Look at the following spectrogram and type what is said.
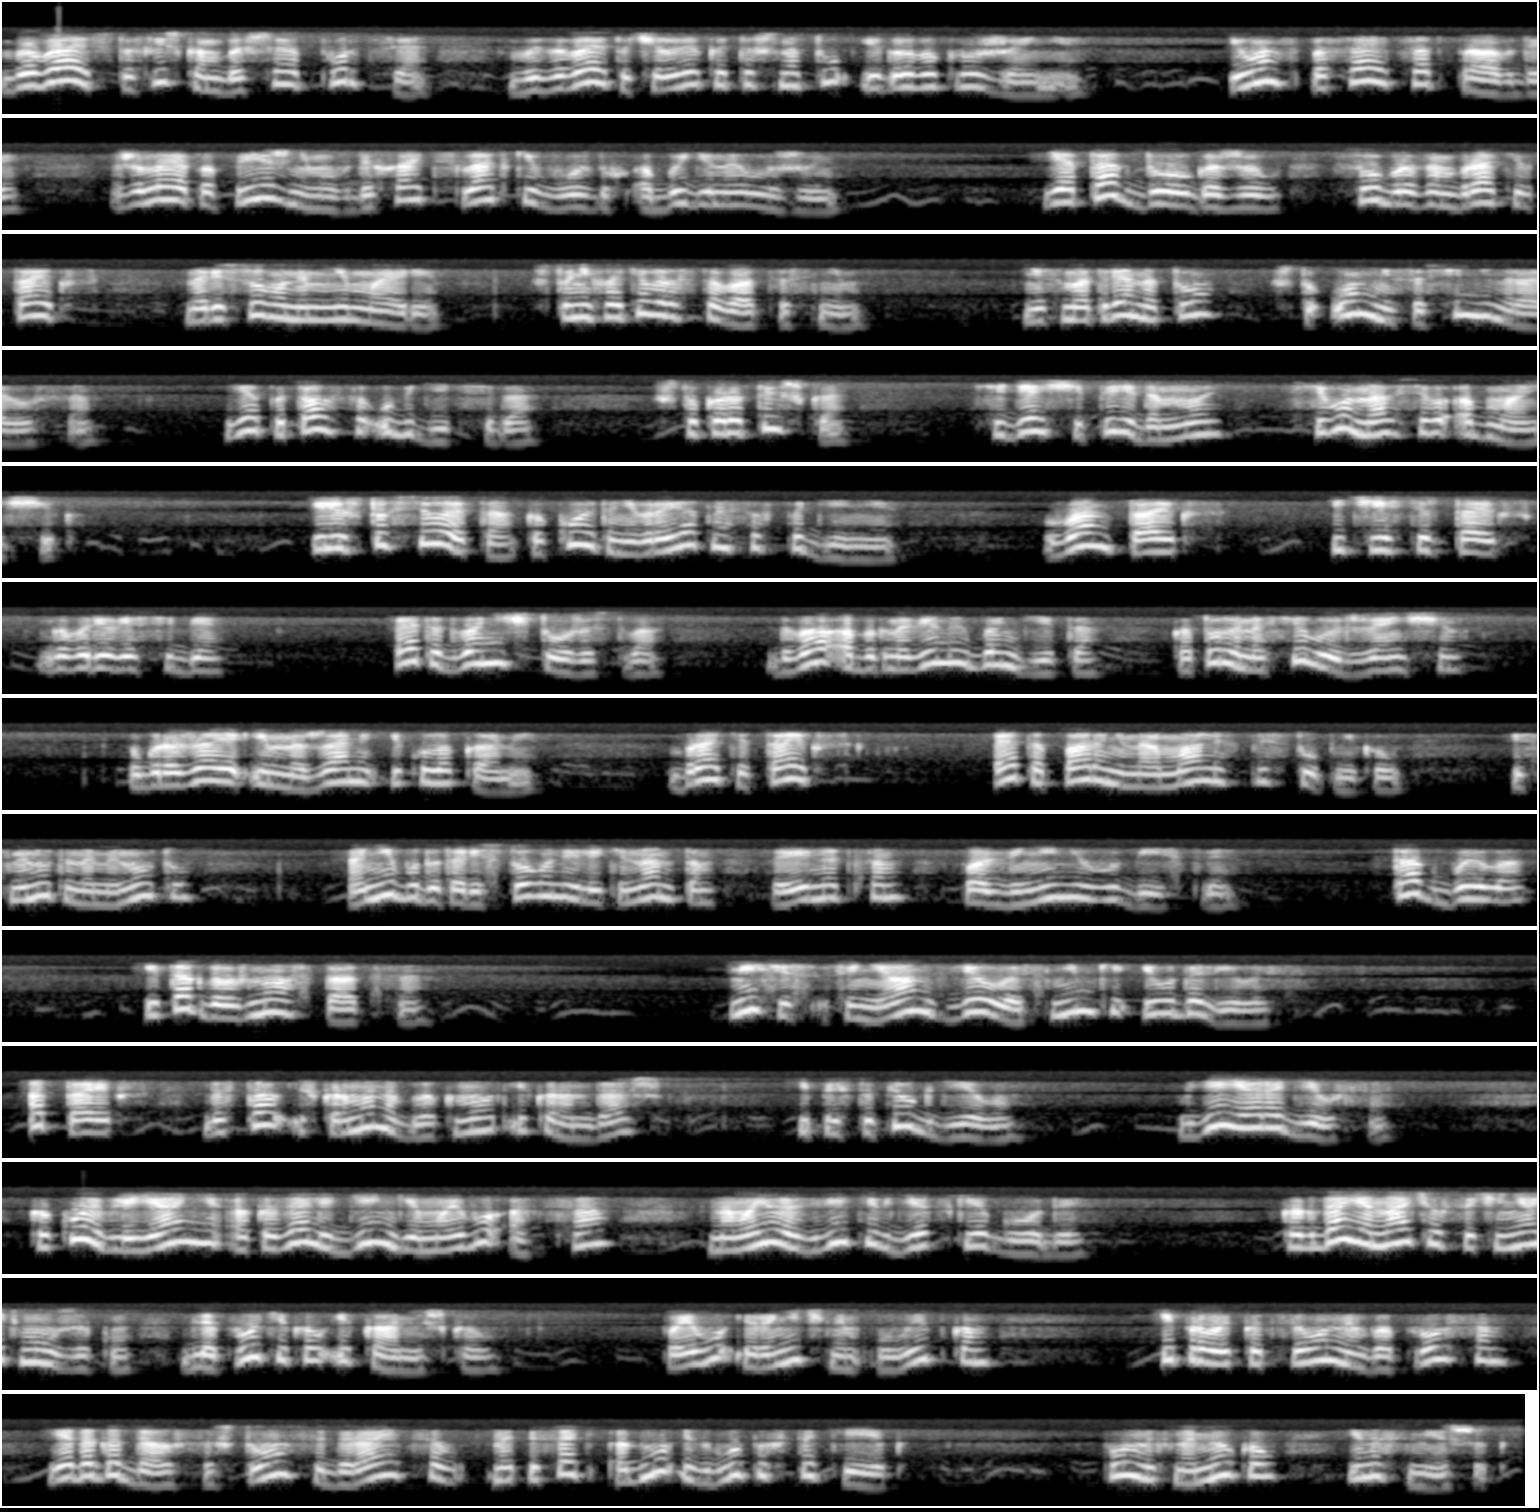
Бывает, что слишком большая порция вызывает у человека тошноту и головокружение, и он спасается от правды, желая по-прежнему вдыхать сладкий воздух обыденной лжи. Я так долго жил с образом братьев Тайкс, нарисованным мне Мэри, что не хотел расставаться с ним, несмотря на то, что он мне совсем не нравился. Я пытался убедить себя, что коротышка, сидящий передо мной, всего-навсего обманщик. Или что все это какое-то невероятное совпадение. Ван Тайкс и Честер Тайкс, говорил я себе, это два ничтожества, два обыкновенных бандита, которые насилуют женщин, угрожая им ножами и кулаками. Братья Тайкс — это пара ненормальных преступников, и с минуты на минуту они будут арестованы лейтенантом Рейнольдсом по обвинению в убийстве. Так было, и так должно остаться. Миссис Финиан сделала снимки и удалилась. А Тайкс достал из кармана блокнот и карандаш и приступил к делу. Где я родился? Какое влияние оказали деньги моего отца на мое развитие в детские годы? Когда я начал сочинять музыку для прутиков и камешков? По его ироничным улыбкам и провокационным вопросам я догадался, что он собирается написать одну из глупых статеек, полных намеков и насмешек.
